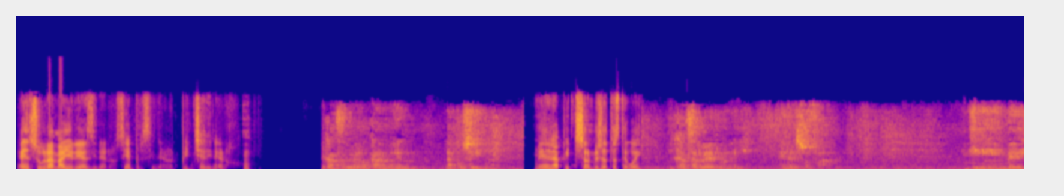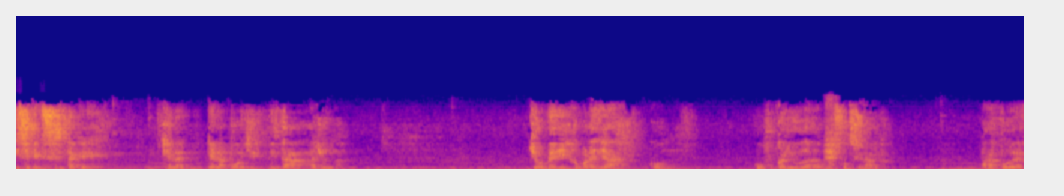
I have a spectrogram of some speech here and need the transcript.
En su gran mayoría es dinero, siempre es dinero, pinche dinero. Cancerbero, Carlos en la cocina Mira la pinche sonrisota este güey. y Cancerbero en el, en el sofá. Y me dice que necesita que, que, la, que la apoye, necesita ayuda. Yo me dijo para allá con busco ayuda de unos funcionarios para poder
